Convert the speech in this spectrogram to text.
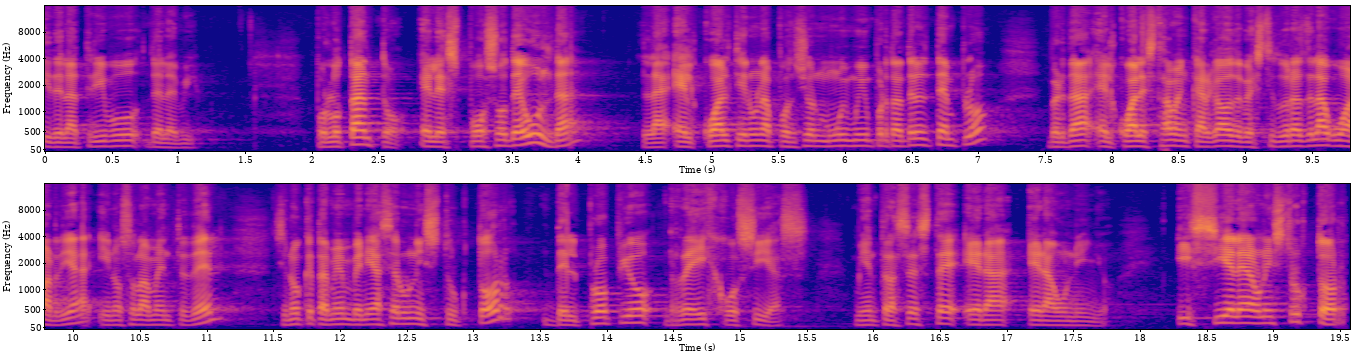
y de la tribu de Leví. Por lo tanto, el esposo de Hulda, el cual tiene una posición muy, muy importante en el templo, ¿verdad? El cual estaba encargado de vestiduras de la guardia y no solamente de él, sino que también venía a ser un instructor del propio rey Josías, mientras este era, era un niño. Y si él era un instructor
